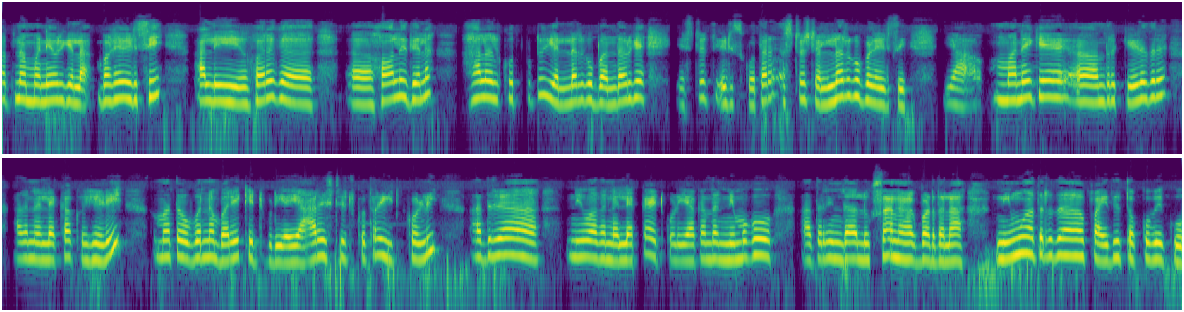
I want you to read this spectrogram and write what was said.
ಮತ್ತು ನಮ್ಮ ಮನೆಯವರಿಗೆಲ್ಲ ಬಳೆ ಇಡಿಸಿ ಅಲ್ಲಿ ಹೊರಗೆ ಹಾಲ್ ಇದೆಯಲ್ಲ ಹಾಲಲ್ಲಿ ಕೂತ್ಬಿಟ್ಟು ಎಲ್ಲರಿಗೂ ಬಂದವ್ರಿಗೆ ಎಷ್ಟೆಷ್ಟು ಇಡಿಸ್ಕೋತಾರೆ, ಅಷ್ಟೆಷ್ಟು ಎಲ್ಲರಿಗೂ ಬಳೆ ಇಡಿಸಿ. ಯಾ, ಮನೆಗೆ ಅಂದ್ರೆ ಕೇಳಿದ್ರೆ ಅದನ್ನು ಲೆಕ್ಕ ಹೇಳಿ, ಮತ್ತು ಒಬ್ಬರನ್ನ ಬರೆಯಕ್ಕೆ ಇಟ್ಬಿಡಿ. ಯಾರು ಎಷ್ಟು ಇಟ್ಕೋತಾರೆ ಇಟ್ಕೊಳ್ಳಿ. ಅದರ, ನೀವು ಅದನ್ನು ಲೆಕ್ಕ ಇಟ್ಕೊಳ್ಳಿ. ಯಾಕಂದ್ರೆ ನಿಮಗೂ ಅದರಿಂದ ನುಕ್ಸಾನ ಆಗಬಾರ್ದಲ್ಲ. ನೀವು ಅದರದ ಫೈದೆ ತಕ್ಕೋಬೇಕು.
